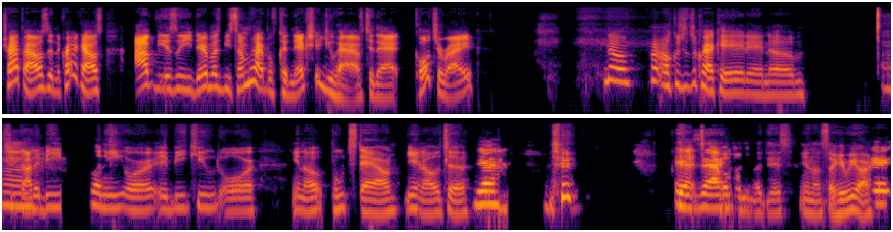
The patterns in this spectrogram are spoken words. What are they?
trap house in the crack house, obviously there must be some type of connection you have to that culture, right? No, her uncle's just a crackhead, and um, she thought Mm. it'd be funny or it'd be cute or you know, boots down, you know, to Yeah. to Exactly. like this, you know. So here we are. Very-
